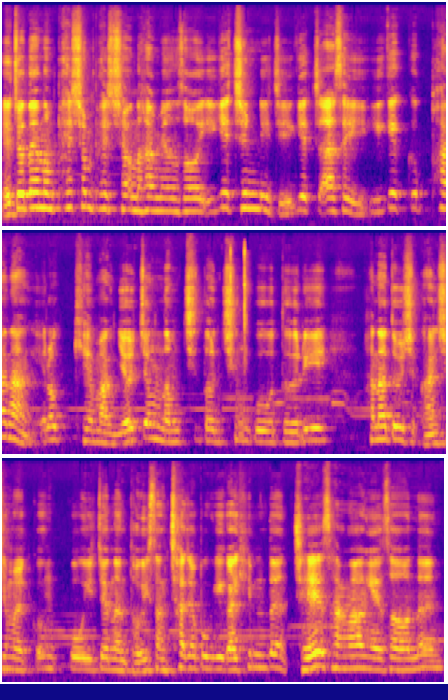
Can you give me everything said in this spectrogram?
예전에는 패션 패션 하면서 이게 진리지 이게 짜세이 이게 끝판왕 이렇게 막 열정 넘치던 친구들이 하나둘씩 관심을 끊고 이제는 더 이상 찾아보기가 힘든 제 상황에서는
